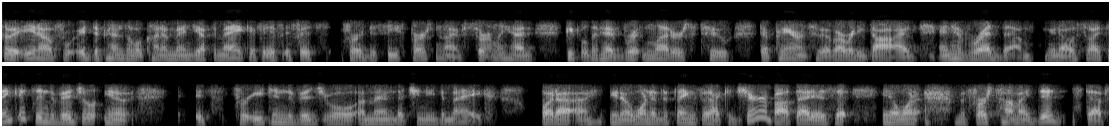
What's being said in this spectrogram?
So, you know, for, it depends on what kind of mend you have to make. If, if, if it's for a deceased person, I've certainly had people that have written letters to their parents who have already died and have read them, you know. So I think it's individual, you know, it's for each individual amend that you need to make but uh, you know, one of the things that I can share about that is that you know, when the first time I did steps,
